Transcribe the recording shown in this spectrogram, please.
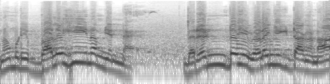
நம்முடைய பலகீனம் என்ன? இந்த ரெண்டையும் விளங்கிக்கிட்டாங்கன்னா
